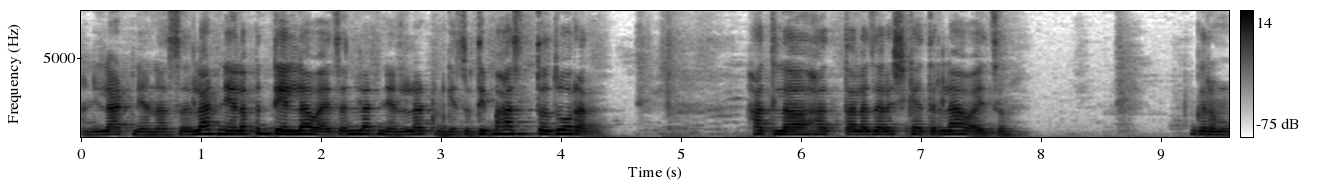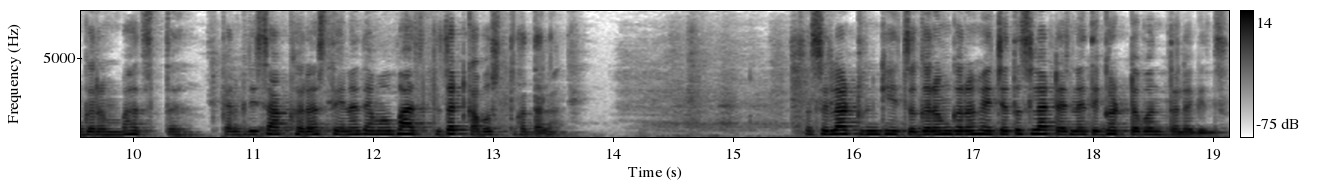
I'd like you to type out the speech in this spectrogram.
आणि लाटण्यानं असं लाटण्याला पण तेल लावायचं आणि लाटण्यानं लाटून घ्यायचं. ते भाजतं जोरात. हातला हाताला जराशी काहीतरी लावायचं. गरम गरम भाजतं. कारण की ती साखर असते ना त्यामुळं भाजतं चटका बसतो हाताला. असं लाटून घ्यायचं. गरम गरम ह्याच्यातच लाटायचं नाही ते घट्ट बनतं लगेच.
